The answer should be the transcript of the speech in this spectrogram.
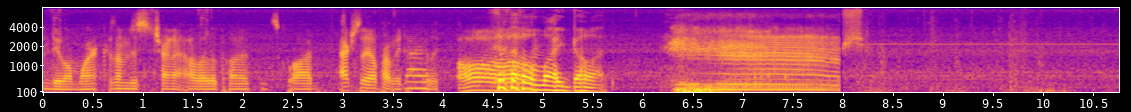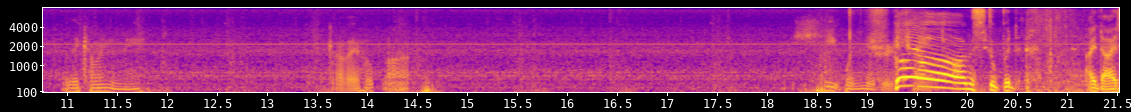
And do one more, because I'm just trying to outlive opponents in squad. Actually, I'll probably die early. oh Oh! my god. Are they coming to me? God, I hope not. I hate when niggers Oh, I'm stupid. I died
